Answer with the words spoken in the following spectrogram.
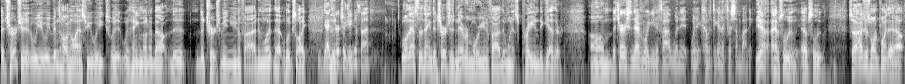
the church we we've been talking the last few weeks with with Hanging about the the church being unified and what that looks like. That The- church was unified. Well, that's the thing. The church is never more unified than when it's praying together. The church is never more unified when it when it comes together for somebody. Yeah, absolutely, absolutely. So I just want to point that out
